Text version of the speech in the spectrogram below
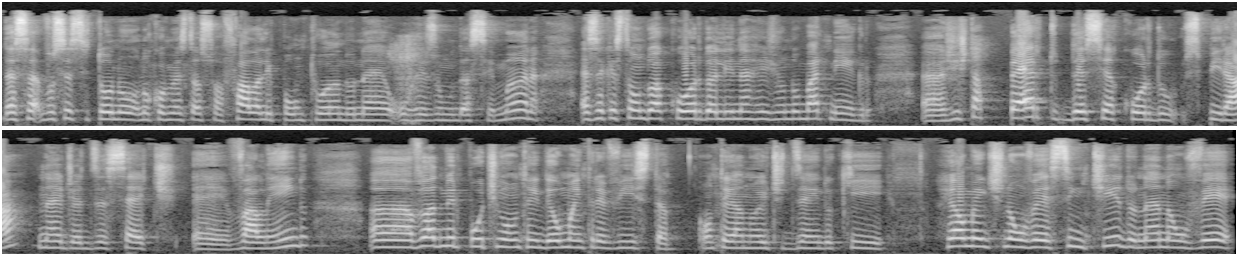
dessa. Você citou no, no, começo da sua fala, ali pontuando né, o resumo da semana, essa questão do acordo ali na região do Mar Negro. Uh, a gente está perto desse acordo expirar, né, dia 17, é, valendo. Uh, Vladimir Putin ontem deu uma entrevista, ontem à noite, dizendo que realmente não vê sentido, né, não vê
